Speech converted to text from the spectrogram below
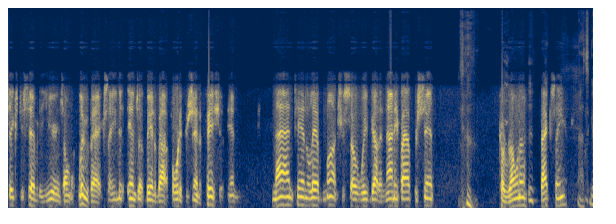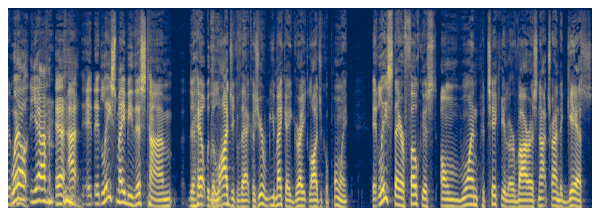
60, 70 years on a flu vaccine. It ends up being about 40% efficient. In nine, ten, eleven months or so, we've got a 95% corona vaccine. That's a good. Well, yeah, uh, I, at, at least maybe this time to help with the logic of that, because you you make a great logical point. At least they are focused on one particular virus, not trying to guess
